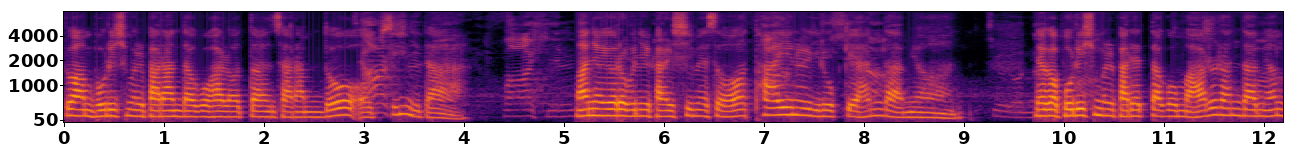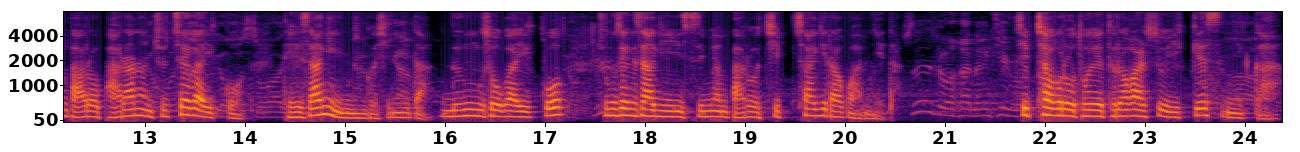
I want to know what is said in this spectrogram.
또한 보리심을 바란다고 할 어떠한 사람도 없습니다. 만약 여러분이 발심해서 타인을 이롭게 한다면 내가 보리심을 바랬다고 말을 한다면 바로 바라는 주체가 있고 대상이 있는 것입니다. 능소가 있고 중생사기 있으면 바로 집착이라고 합니다. 집착으로 도에 들어갈 수 있겠습니까?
